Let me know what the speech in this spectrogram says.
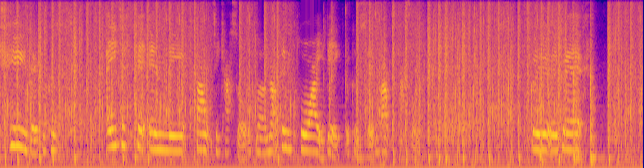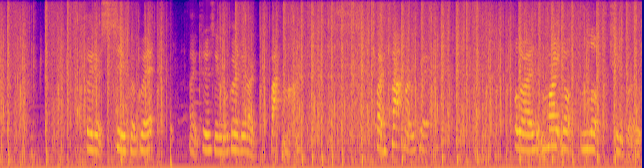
too big because I need to fit in the bouncy castle as well. And that's going to be quite big because it's a bouncy castle. Gonna do it really quick. Gonna do it super quick. Like, seriously, we're gonna do like Batman. Like Batman quick. Otherwise, it might not look too great.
